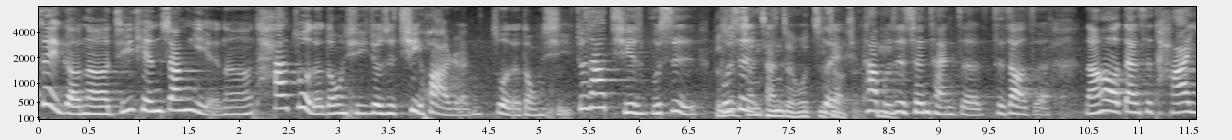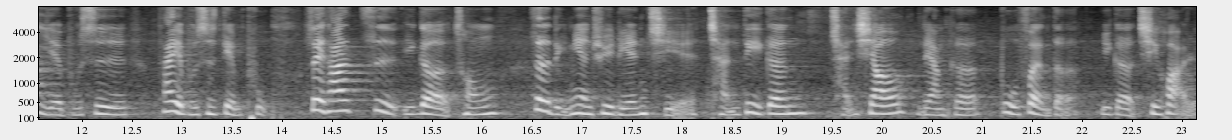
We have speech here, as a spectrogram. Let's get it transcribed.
这个呢，吉田章野呢，他做的东西就是气化人做的东西，就是他其实不是不是生产者或制造者，他不是生产者制造者，然后但是他也不是他也不是店铺，所以他是一个从。这里面去连接产地跟产销两个部分的一个企划人。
